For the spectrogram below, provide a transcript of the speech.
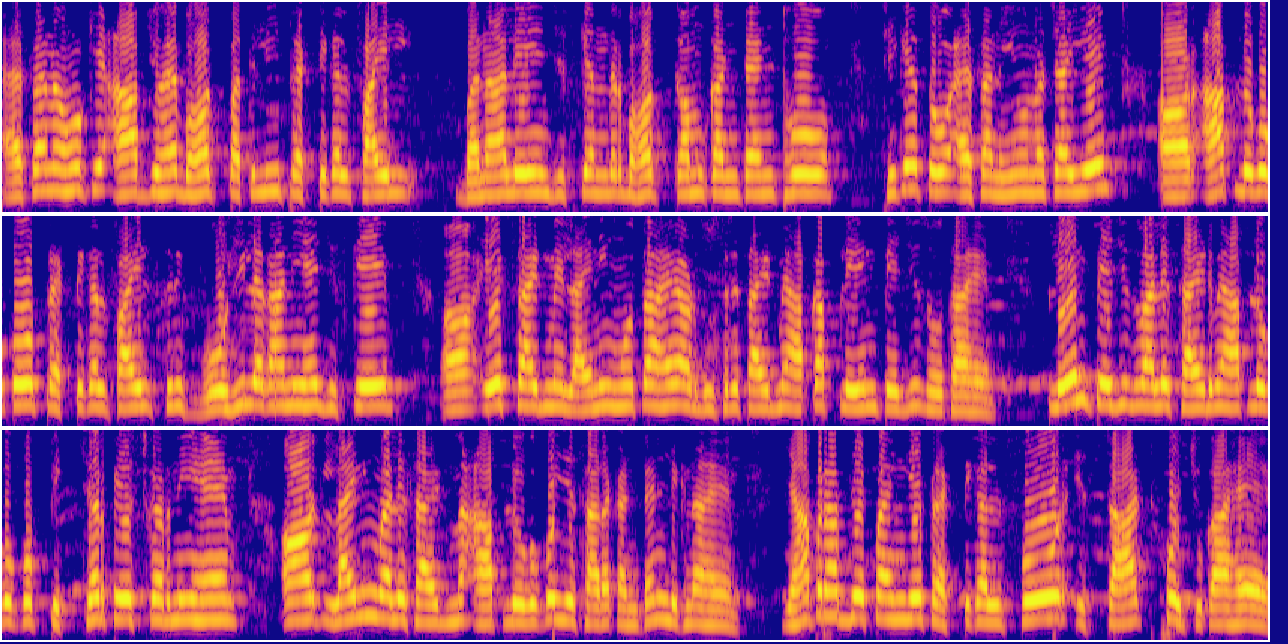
ऐसा ना हो कि आप जो है बहुत पतली प्रैक्टिकल फ़ाइल बना लें, जिसके अंदर बहुत कम कंटेंट हो, ठीक है? तो ऐसा नहीं होना चाहिए। और आप लोगों को प्रैक्टिकल फ़ाइल सिर्फ़ वो ही लगानी है, जिसके एक साइड में लाइनिंग होता है और दूसरे साइड में आपका प्लेन पेजेस होता है। प्लेन पेजेस वाले साइड में आप लोगों को पिक्चर पेस्ट करनी है और लाइनिंग वाले साइड में आप लोगों को ये सारा कंटेंट लिखना है। यहाँ पर आप देख पाएँगे प्रैक्टिकल फोर स्टार्ट हो चुका है।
